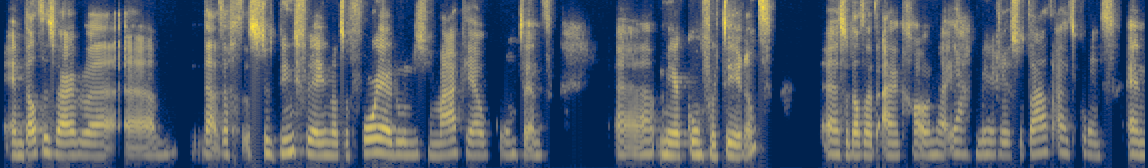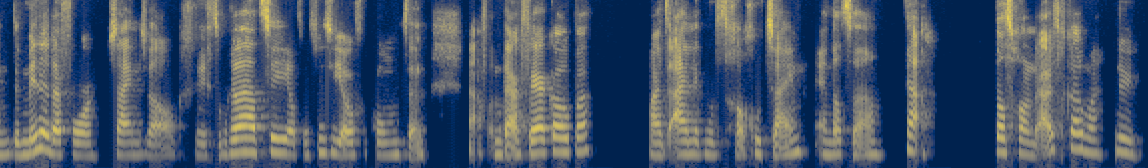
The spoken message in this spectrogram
En dat is waar we, um, nou, echt een stuk dienstverlening wat we voor jou doen. Dus we maken jouw content uh, meer converterend. Uh, zodat uiteindelijk gewoon uh, ja, meer resultaat uitkomt. En de middelen daarvoor zijn dus wel gericht op relatie, of een visie overkomt. En nou, van daar verkopen. Maar uiteindelijk moet het gewoon goed zijn. En dat, uh, ja, dat is gewoon eruit gekomen nu.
